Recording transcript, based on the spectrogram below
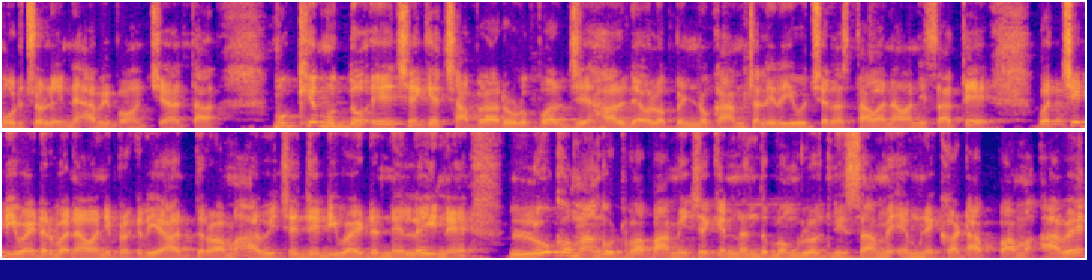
મોરચો લઈને આવી પહોંચ્યા હતા. મુખ્ય મુદ્દો એ છે કે છાપરા રોડ પર જે હાલ ડેવલપમેન્ટનું કામ ચાલી રહ્યું છે, રસ્તા બનાવવાની સાથે વચ્ચે ડિવાઈડર બનાવવાની પ્રક્રિયા હાથ ધરવામાં આવી છે, જે ડિવાઈડરને લઈને લોક માંગ ઉઠવા પામી છે કે નંદ બંગલોઝની સામે એમને કટ આપવામાં આવે,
